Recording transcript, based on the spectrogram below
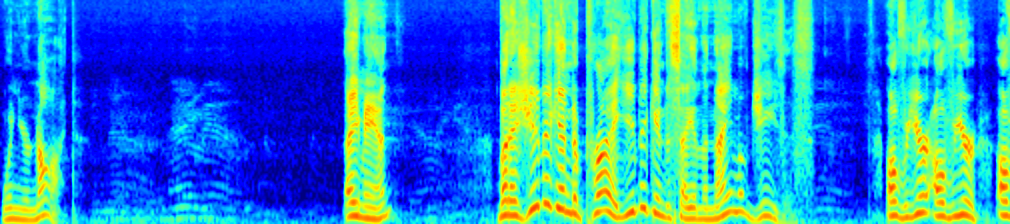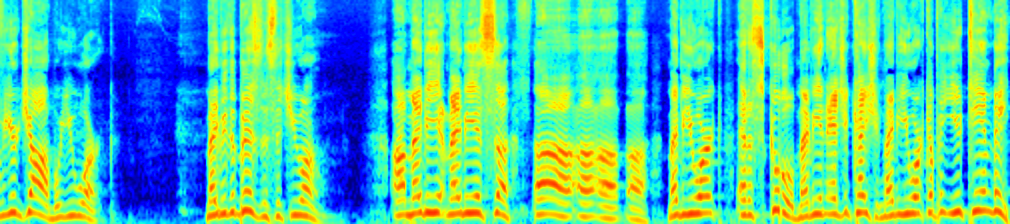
when you're not. Amen. But as you begin to pray, you begin to say, in the name of Jesus, over your, over your, over your job where you work, maybe the business that you own. Uh, maybe, maybe it's uh uh, uh, uh, uh, maybe you work at a school, maybe in education, maybe you work up at UTMB,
